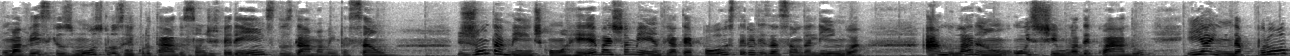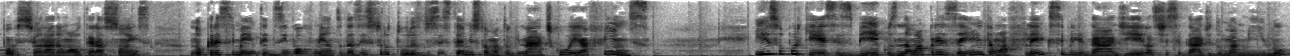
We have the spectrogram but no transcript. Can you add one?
uma vez que os músculos recrutados são diferentes dos da amamentação, juntamente com o rebaixamento e até posteriorização da língua, anularão o estímulo adequado e ainda proporcionarão alterações no crescimento e desenvolvimento das estruturas do sistema estomatognático e afins. Isso porque esses bicos não apresentam a flexibilidade e elasticidade do mamilo,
